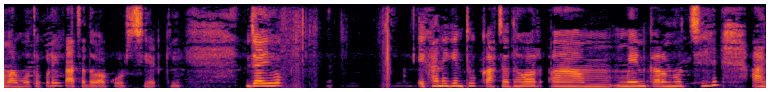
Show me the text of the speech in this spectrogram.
আমার মতো করে কাঁচা দেওয়া করছি আর কি। যাই হোক এখানে কিন্তু কাঁচা ধোয়ার মেন কারণ হচ্ছে, আর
